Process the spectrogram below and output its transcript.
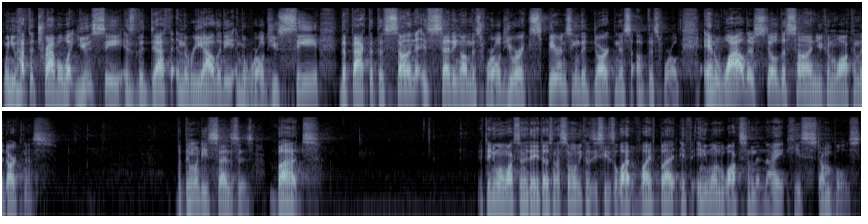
when you have to travel, what you see is the death and the reality in the world. You see the fact that the sun is setting on this world. You are experiencing the darkness of this world. And while there's still the sun, you can walk in the darkness. But then what he says is, but if anyone walks in the day, he does not stumble because he sees the light of life. But if anyone walks in the night, he stumbles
